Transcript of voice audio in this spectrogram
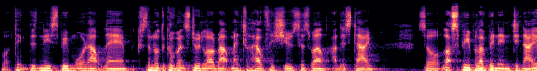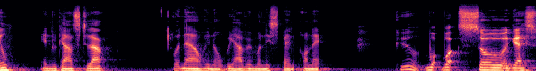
But I think there needs to be more out there because I know the government's doing a lot about mental health issues as well at this time. So lots of people have been in denial in regards to that. But now, you know, we have money spent on it. Cool. What? What? So I guess.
